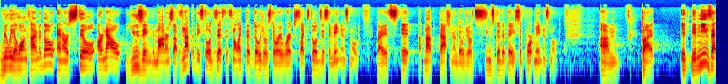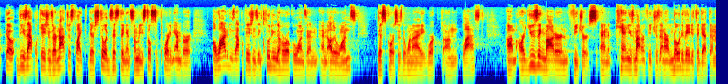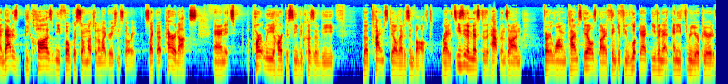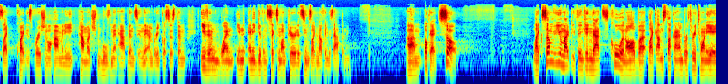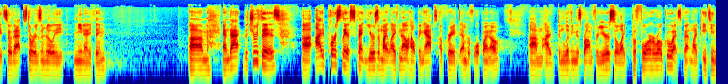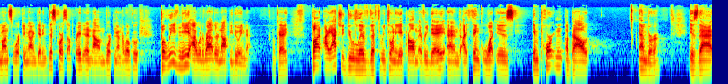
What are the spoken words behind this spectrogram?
really a long time ago and are still are now using the modern stuff. It's not that they still exist. It's not like the Dojo story where it just like still exists in maintenance mode, right? It's it not bashing on Dojo. It seems good that they support maintenance mode, um, but it, it, means that the, these applications are not just like they're still existing and somebody's still supporting Ember. A lot of these applications, including the Heroku ones and, and other ones, Discourse is the one I worked on last um, are using modern features and can use modern features and are motivated to get them. And that is because we focus so much on the migration story. It's like a paradox, and it's partly hard to see because of the, the time scale that is involved, right? It's easy to miss because it happens on very long time scales, but I think if you look at even at any three-year period, it's like quite inspirational how many, how much movement happens in the Ember ecosystem, even when in any given six-month period, it seems like nothing is happening. Um, okay, so like some of you might be thinking that's cool and all, but like I'm stuck on Ember 328, so that story doesn't really mean anything. Um, and that the truth is, uh, I personally have spent years of my life now helping apps upgrade to Ember 4.0. Um, I've been living this problem for years. So like before Heroku, I spent like 18 months working on getting Discourse upgraded, and now I'm working on Heroku. Believe me, I would rather not be doing that. Okay, but I actually do live the 328 problem every day, and I think what is important about Ember is that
